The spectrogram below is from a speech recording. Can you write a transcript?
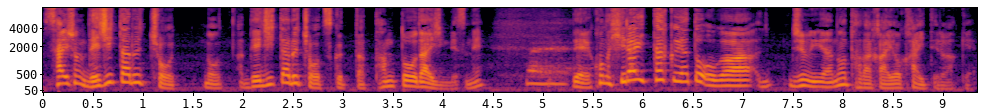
最初のデジタル庁の、デジタル庁を作った担当大臣ですね。うんで、この平井拓也と小川淳也の戦いを書いてるわけ。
